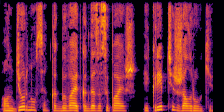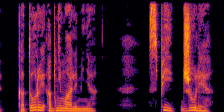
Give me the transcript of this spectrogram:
Он дернулся, как бывает, когда засыпаешь, и крепче сжал руки, которые обнимали меня. «Спи, Джулия!»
